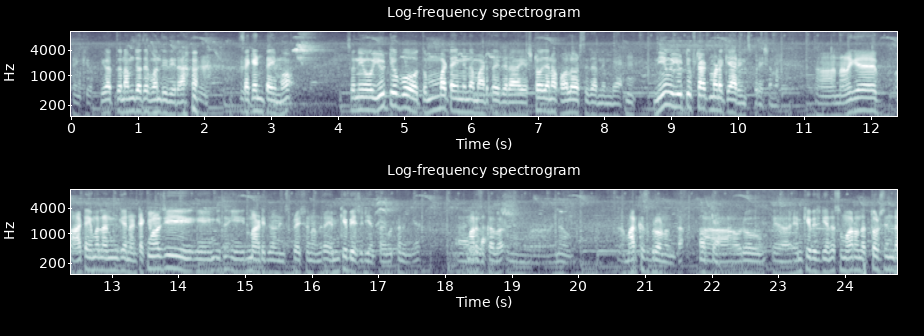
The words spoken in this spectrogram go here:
ಥ್ಯಾಂಕ್ ಯು ಇವತ್ತು ನಮ್ಮ ಜೊತೆ ಬಂದಿದ್ದೀರಾ? ಸೆಕೆಂಡ್ ಟೈಮು ಸೊ ನೀವು ಯೂಟ್ಯೂಬು ತುಂಬ ಟೈಮಿಂದ ಮಾಡ್ತಾ ಇದ್ದೀರಾ. ಎಷ್ಟೋ ಜನ ಫಾಲೋವರ್ಸ್ ಇದ್ದಾರೆ ನಿಮಗೆ. ನೀವು ಯೂಟ್ಯೂಬ್ ಸ್ಟಾರ್ಟ್ ಮಾಡೋಕ್ಕೆ ಯಾರು ಇನ್ಸ್ಪಿರೇಷನ್ ನನಗೆ ಆ ಟೈಮಲ್ಲಿ ನನಗೆ ನಾನು ಟೆಕ್ನಾಲಜಿ ಇದು ಇದು ಮಾಡಿದ್ದು ನನ್ನ ಇನ್ಸ್ಪಿರೇಷನ್ ಅಂದರೆ M K B S D ಅಂತ ಗೊತ್ತಾ ನಿಮಗೆ? ಮಾರ್ಕ್ ಏನು ಮಾರ್ಕಸ್ ಬ್ರೌನ್ ಅಂತ. ಅವರು M K B S D ಅಂತ ಸುಮಾರು ಒಂದು ಹತ್ತು ವರ್ಷದಿಂದ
